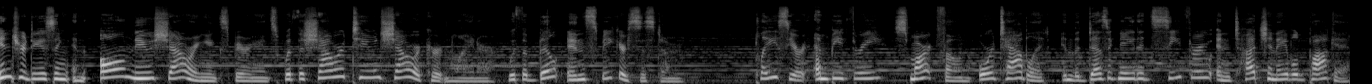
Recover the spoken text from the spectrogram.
Introducing an all-new showering experience with the Shower Tune shower curtain liner with a built-in speaker system. Place your MP3, smartphone, or tablet in the designated see-through and touch-enabled pocket.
